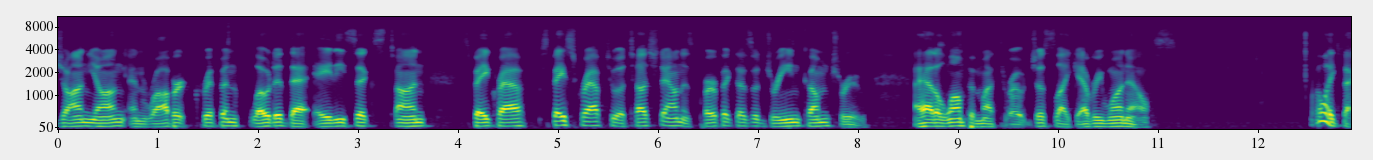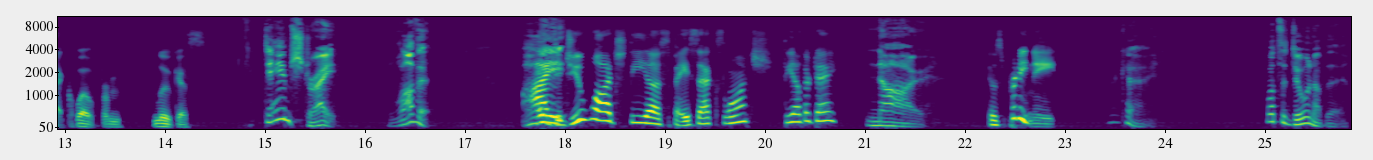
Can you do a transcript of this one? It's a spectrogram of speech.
John Young and Robert Crippen floated that 86 ton spacecraft, spacecraft to a touchdown as perfect as a dream come true. I had a lump in my throat just like everyone else. I like that quote from Lucas. Damn straight. Love it. Hey, did you watch the uh, SpaceX launch the other day? No. It was pretty neat. Okay. What's it doing up there?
